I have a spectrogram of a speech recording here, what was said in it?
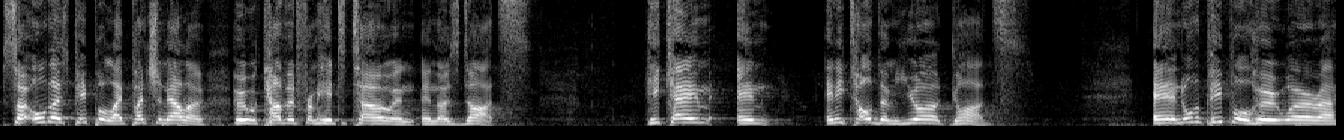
So, all those people like Punchinello who were covered from head to toe in, in those dots, he came and, and he told them, You're God's. And all the people who were, uh,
